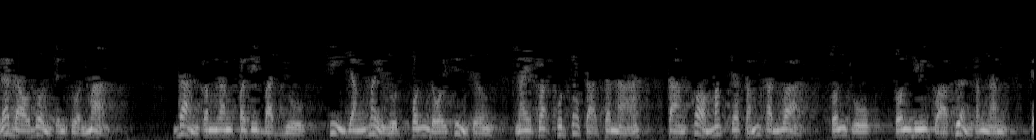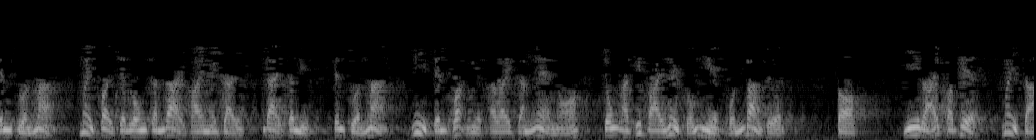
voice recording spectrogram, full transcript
และเดาด้นเป็นส่วนมาก ด้านกำลังปฏิบัติอยู่ ที่ยังไม่หลุดพ้นโดยสิ้นเชิง ในพระพุทธศาสนา ต่างก็มักจะสำคัญว่าตนถูกตนดีกว่าเพื่อนทั้งนั้น เป็นส่วนมาก ไม่ค่อยจะลงกันได้ภายในใจ ได้สนิทเป็นส่วนมาก นี่เป็นเพราะเหตุอะไรกันแน่หนอ จงอธิบายให้สมเหตุผลบ้างเถิด ตอบ มีหลายประเภทไม่สา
